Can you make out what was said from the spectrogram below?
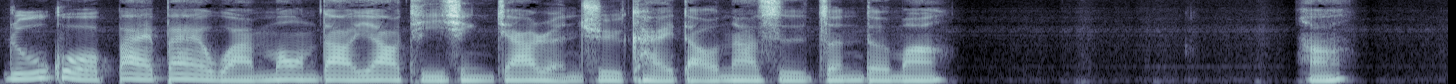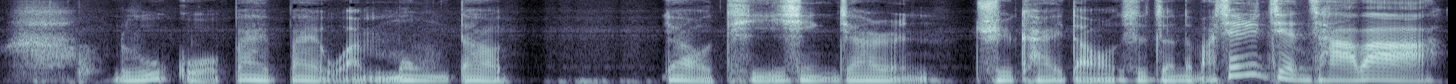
如果拜拜完梦到要提醒家人去开刀，那是真的吗？啊？如果拜拜完梦到要提醒家人去开刀，是真的吗？先去检查吧。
